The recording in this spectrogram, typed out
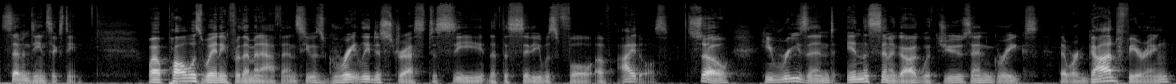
17, 16. While Paul was waiting for them in Athens, he was greatly distressed to see that the city was full of idols. So he reasoned in the synagogue with Jews and Greeks that were God fearing,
